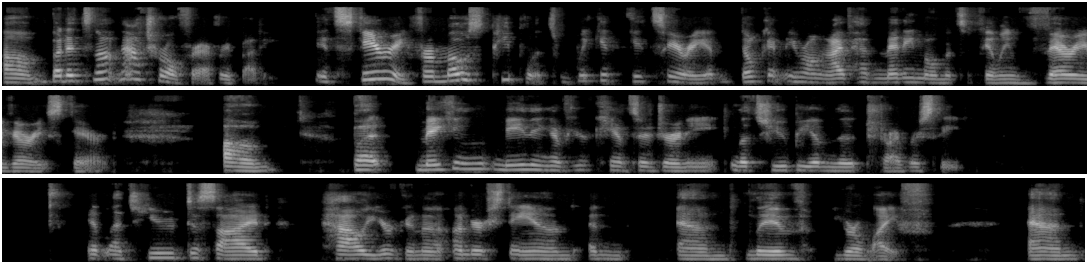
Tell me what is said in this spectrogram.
Um, but it's not natural for everybody it's scary for most people. It's wicked it's scary. And don't get me wrong i've had many moments of feeling very very scared. Um, but making meaning of your cancer journey lets you be in the driver's seat. It lets you decide how you're going to understand and and live your life. And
